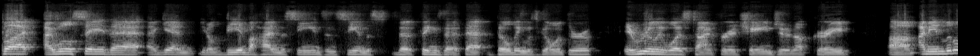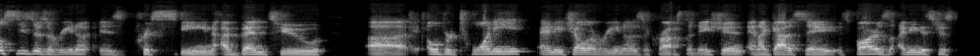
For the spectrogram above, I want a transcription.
but I will say that again, you know, being behind the scenes and seeing the the things that that building was going through, it really was time for a change and an upgrade. Um, I mean, Little Caesars Arena is pristine. I've been to uh, over 20 NHL arenas across the nation, and I gotta say, as far as I mean, it's just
